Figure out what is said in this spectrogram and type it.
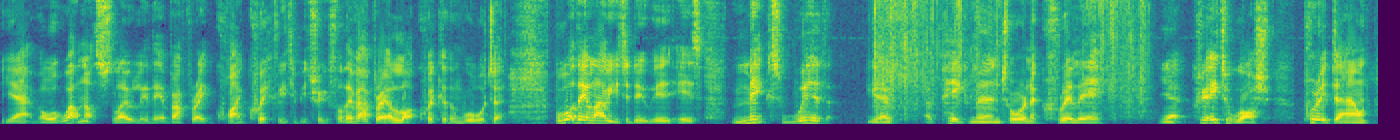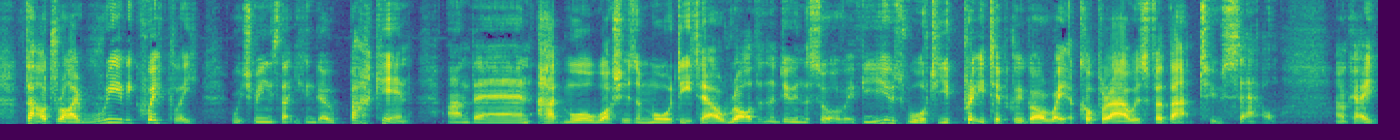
Yeah, or well, not slowly, they evaporate quite quickly to be truthful. They evaporate a lot quicker than water. But what they allow you to do is, is mix with, you know, a pigment or an acrylic, yeah, create a wash, put it down, that'll dry really quickly, which means that you can go back in and then add more washes and more detail. Rather than doing the sort of if you use water you've pretty typically got to wait a couple of hours for that to settle okay?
